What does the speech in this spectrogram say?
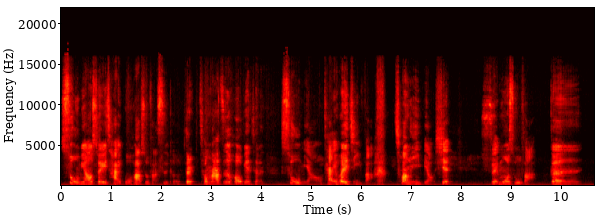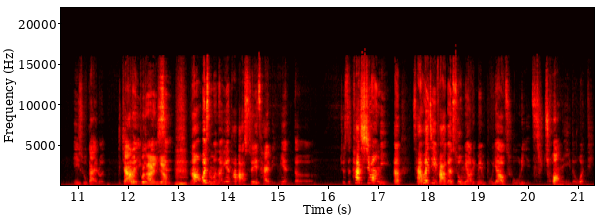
素描、水彩、国画、书法四科，对，从那之后变成素描、彩绘技法、创意表现、水墨书法跟艺术概论，加了一个笔试不不太一样嗯然后为什么呢？因为他把水彩里面的，就是他希望你呃彩绘技法跟素描里面不要处理创意的问题，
